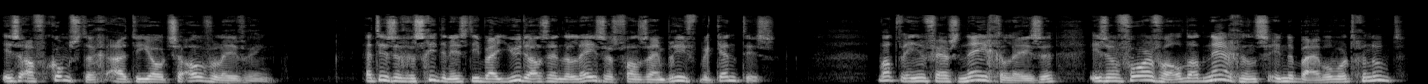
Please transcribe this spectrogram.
is afkomstig uit de Joodse overlevering. Het is een geschiedenis die bij Judas en de lezers van zijn brief bekend is. Wat we in vers 9 lezen, is een voorval dat nergens in de Bijbel wordt genoemd.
